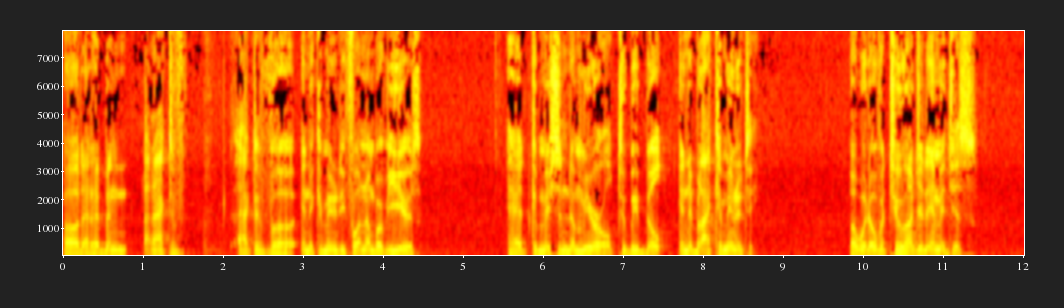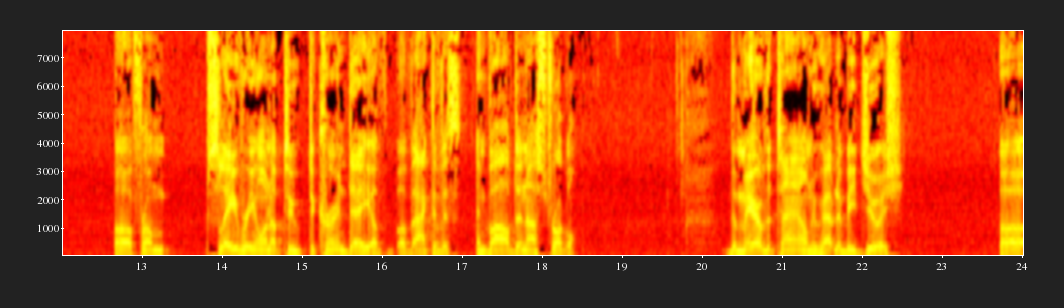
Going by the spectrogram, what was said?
uh, that had been an active active uh, in the community for a number of years had commissioned a mural to be built in the black community uh, with over 200 images uh, from slavery on up to, to current day of, of activists involved in our struggle. The mayor of the town, who happened to be Jewish, uh,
